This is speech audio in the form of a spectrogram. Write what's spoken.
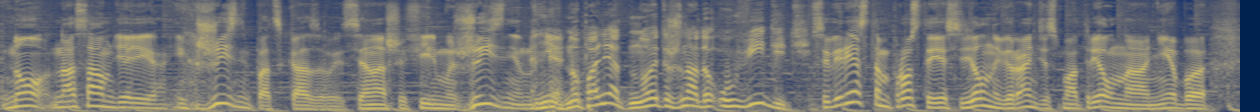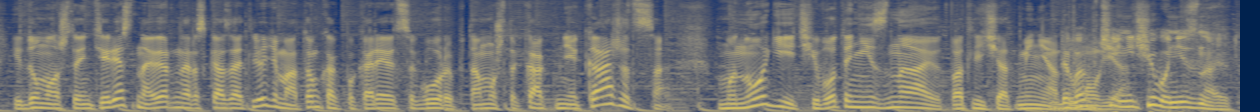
Но на самом деле их жизнь подсказывает. Все наши фильмы жизненные. Нет, ну понятно, но это же надо увидеть. С Эверестом просто я сидел на веранде, смотрел на небо и думал, что интересно, наверное, рассказать людям о том, как покоряются горы. Потому что, как мне кажется, многие чего-то не знают, в отличие от меня, Да вообще я. ничего не знают,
